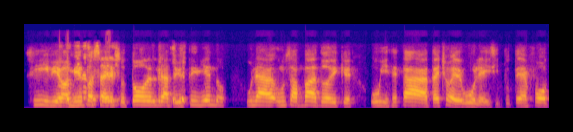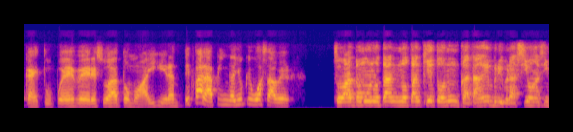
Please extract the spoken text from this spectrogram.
Sí, viejo, a mí me pasa eso todo el rato. Yo estoy viendo una, un zapato y que, uy, este está, está hecho de hule. Y si tú te enfocas, tú puedes ver esos átomos ahí girantes para la pinga. Yo qué voy a saber. Esos átomos no están no tan quietos nunca, están en vibración así,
